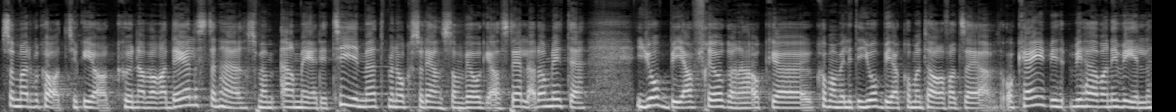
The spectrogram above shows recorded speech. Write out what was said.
som advokat, tycker jag, kunna vara dels den här som är med i teamet men också den som vågar ställa de lite jobbiga frågorna och eh, komma med lite jobbiga kommentarer för att säga okej, okay, vi, vi hör vad ni vill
